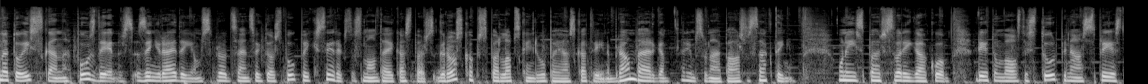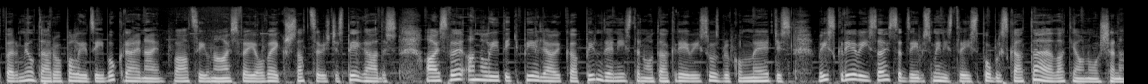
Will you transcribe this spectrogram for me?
Un ar to izskan pusdienas ziņu raidījums. Producents Viktors Pupiks ierakstus montēja Kaspars Groskops par labskaņu rūpējās Katrīna Bramberga, ar jums runāja pārsa saktiņa. Un īsi par svarīgāko. Rietumvalstis turpinās spriest par militāro palīdzību Ukrainai. Vācija un ASV jau veikušas atsevišķas piegādes. ASV analītiķi pieļauj, ka pirmdien īstenotā Krievijas uzbrukuma mērķis viss Krievijas aizsardzības ministrijas publiskā tēla atjaunošana.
